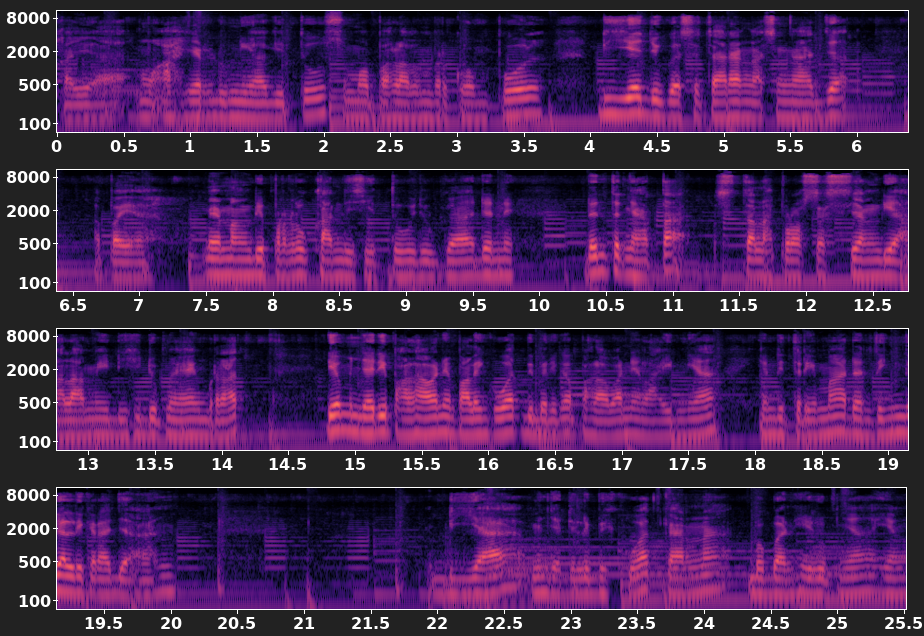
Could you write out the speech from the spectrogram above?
kayak mau akhir dunia gitu semua pahlawan berkumpul. Dia juga secara nggak sengaja apa ya memang diperlukan di situ juga. Dan dan ternyata setelah proses yang dia alami di hidupnya yang berat dia menjadi pahlawan yang paling kuat dibandingkan pahlawan yang lainnya yang diterima dan tinggal di kerajaan. Dia menjadi lebih kuat karena beban hidupnya yang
